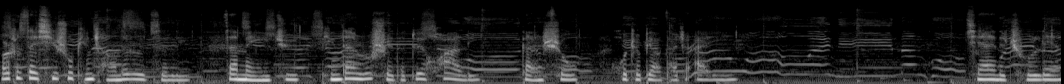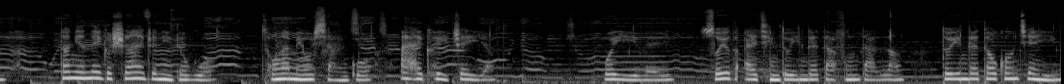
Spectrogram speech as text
而是在稀疏平常的日子里，在每一句平淡如水的对话里，感受或者表达着爱意。亲爱的初恋，当年那个深爱着你的我，从来没有想过爱还可以这样。我以为所有的爱情都应该大风大浪，都应该刀光剑影，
